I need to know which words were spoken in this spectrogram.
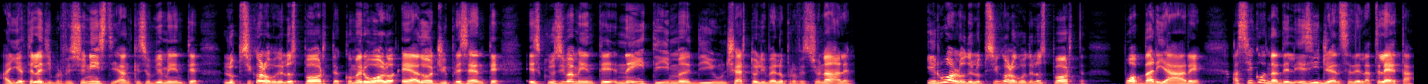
agli atleti professionisti, anche se ovviamente lo psicologo dello sport come ruolo è ad oggi presente esclusivamente nei team di un certo livello professionale. Il ruolo dello psicologo dello sport può variare a seconda delle esigenze dell'atleta,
